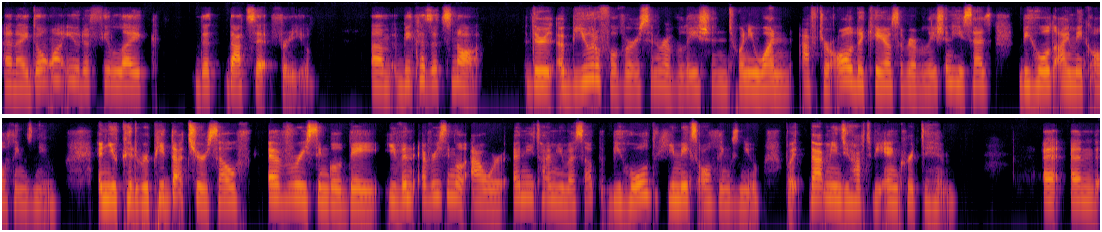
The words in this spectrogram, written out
And I don't want you to feel like that that's it for you. Um, because it's not there's a beautiful verse in Revelation 21. After all the chaos of Revelation, he says, Behold, I make all things new. And you could repeat that to yourself every single day, even every single hour. Anytime you mess up, behold, he makes all things new. But that means you have to be anchored to him. And, and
